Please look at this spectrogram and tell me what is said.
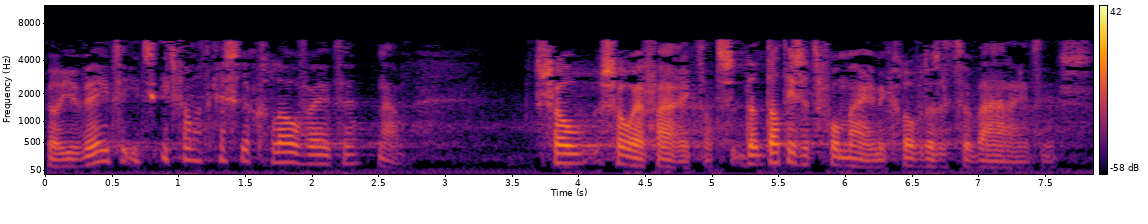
Wil je weten, iets, iets van het christelijk geloof weten? Nou, zo, zo ervaar ik dat. dat. Dat is het voor mij en ik geloof dat het de waarheid is.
